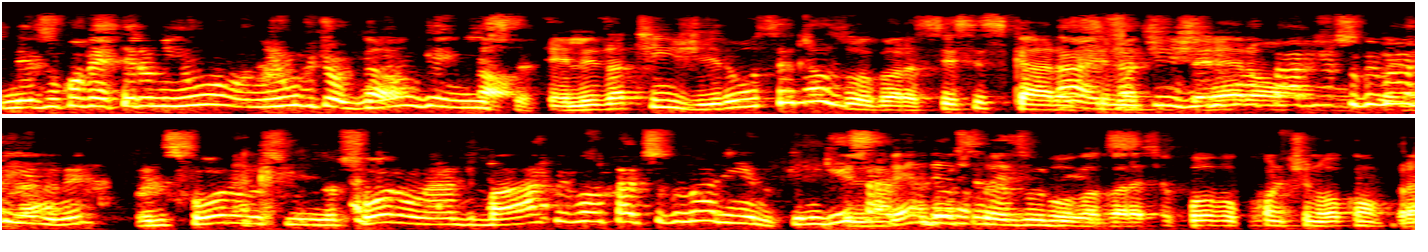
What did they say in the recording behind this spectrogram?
ni, eles não converteram nenhum, nenhum videogame, não, nenhum gameista. Não, eles atingiram o Oceano Azul, agora, se esses caras. Ah, eles atingiram e voltaram de submarino, né? Eles foram, nos, foram lá de barco e voltaram de submarino, porque ninguém eles sabe o Oceano Azul. Povo. Agora, se o povo continuou comprando,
